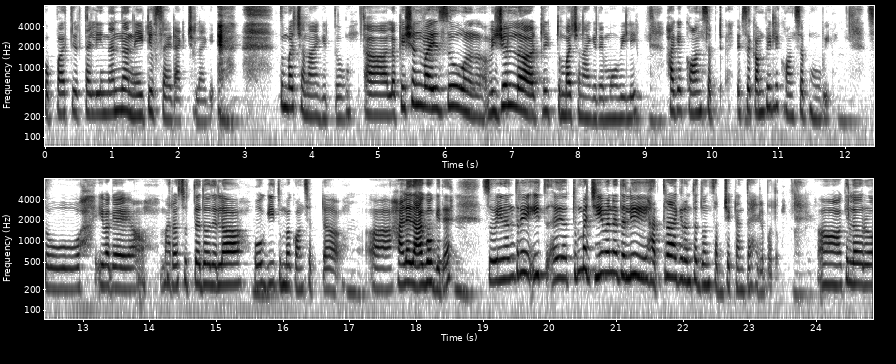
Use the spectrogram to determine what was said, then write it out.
ಕೊಪ್ಪ ತೀರ್ಥಹಳ್ಳಿ ನನ್ನ ನೇಟಿವ್ ಸೈಡ್ ಆ್ಯಕ್ಚುಲಾಗಿ ತುಂಬ ಚೆನ್ನಾಗಿತ್ತು. ಲೊಕೇಶನ್ ವೈಸು ವಿಜುವಲ್ ಟ್ರೀಟ್ ತುಂಬ ಚೆನ್ನಾಗಿದೆ ಮೂವಿಲಿ ಹಾಗೆ concept it's a completely concept movie so ಇವಾಗ ಮರ ಸುತ್ತದೋದೆಲ್ಲ ಹೋಗಿ ತುಂಬ ಕಾನ್ಸೆಪ್ಟ್ ಹಳೇದಾಗೋಗಿದೆ. ಸೊ ಏನಂದರೆ, ಈ ತುಂಬ ಜೀವನದಲ್ಲಿ ಹತ್ತಿರ ಆಗಿರೋಂಥದ್ದು ಒಂದು ಸಬ್ಜೆಕ್ಟ್ ಅಂತ ಹೇಳ್ಬೋದು. ಕೆಲವರು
